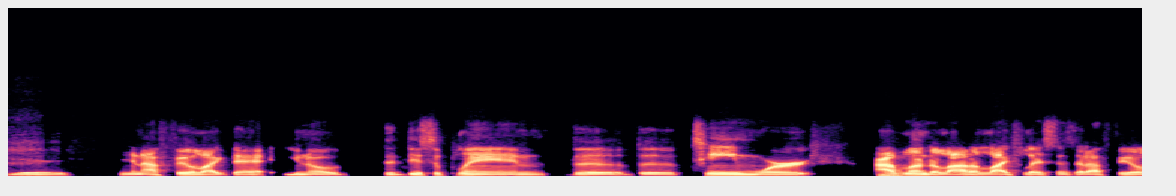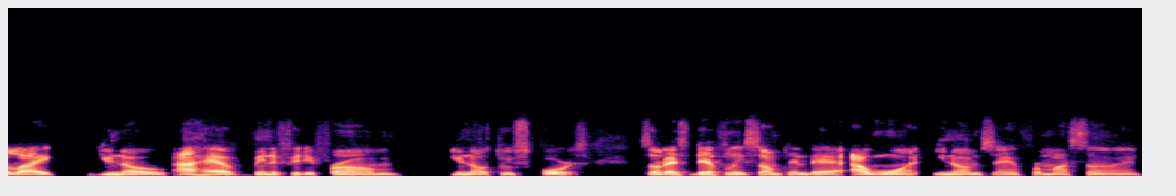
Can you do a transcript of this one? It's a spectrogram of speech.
Yeah. And I feel like that, you know, the discipline, the the teamwork, I've mm. learned a lot of life lessons that I feel like, you know, I have benefited from, you know, through sports. So that's definitely something that I want, you know what I'm saying, for my son.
